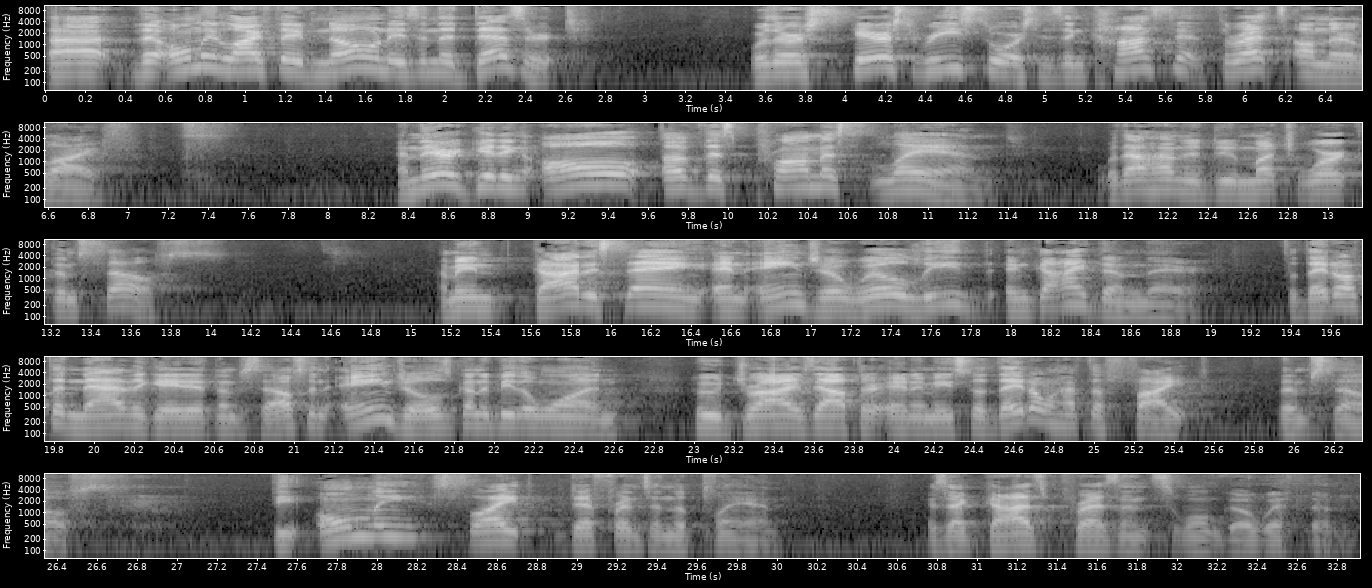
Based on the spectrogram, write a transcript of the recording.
uh, the only life they've known is in the desert, where there are scarce resources and constant threats on their life. And they're getting all of this promised land without having to do much work themselves. I mean, God is saying an angel will lead and guide them there. So they don't have to navigate it themselves. An angel is going to be the one who drives out their enemies so they don't have to fight themselves. The only slight difference in the plan is that God's presence won't go with them.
